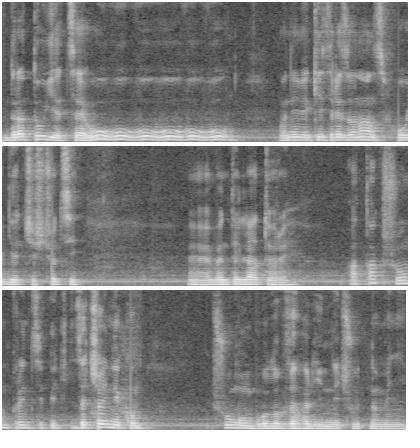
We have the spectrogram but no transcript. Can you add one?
дратує, це ву-ву-ву-ву-ву-ву. Вони в якийсь резонанс входять, чи що ці е, вентилятори. А так шум, в принципі, за чайником шуму було взагалі не чутно мені.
